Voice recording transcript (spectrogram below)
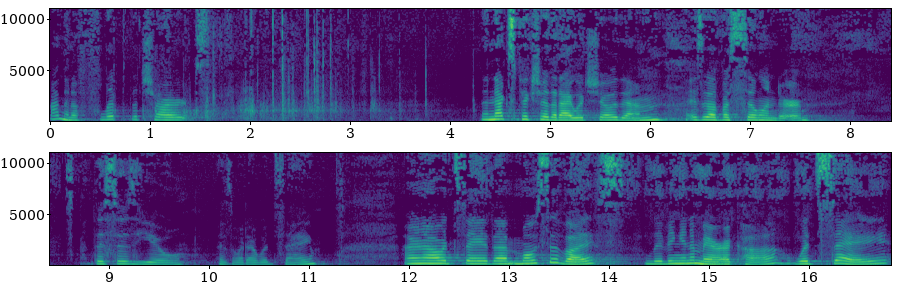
I'm going to flip the chart. The next picture that I would show them is of a cylinder. This is you, is what I would say. And I would say that most of us living in America would say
